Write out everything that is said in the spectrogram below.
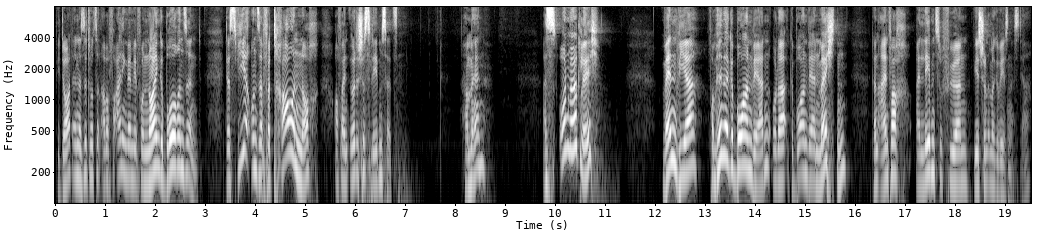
wie dort in der Situation, aber vor allen Dingen, wenn wir von neuem geboren sind, dass wir unser Vertrauen noch auf ein irdisches Leben setzen. Amen. Also es ist unmöglich, wenn wir vom Himmel geboren werden oder geboren werden möchten, dann einfach ein Leben zu führen, wie es schon immer gewesen ist. Ja?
